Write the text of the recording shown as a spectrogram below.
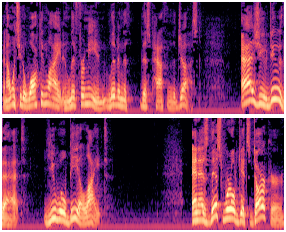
And I want you to walk in light and live for me and live in this, this path of the just. As you do that, you will be a light. And as this world gets darker,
